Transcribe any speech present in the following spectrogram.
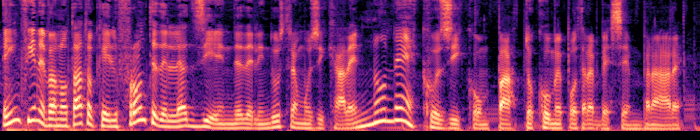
E infine va notato che il fronte delle aziende dell'industria musicale non è così compatto come potrebbe sembrare.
